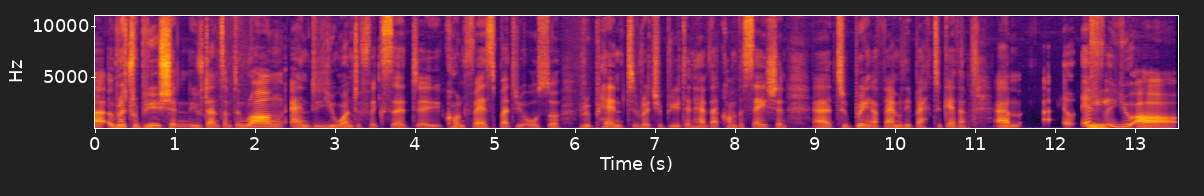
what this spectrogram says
uh, retribution. You've done something wrong and you want to fix it, uh, you confess, but you also repent, retribute, and have that conversation uh, to bring a family back together. Um, if mm. you are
